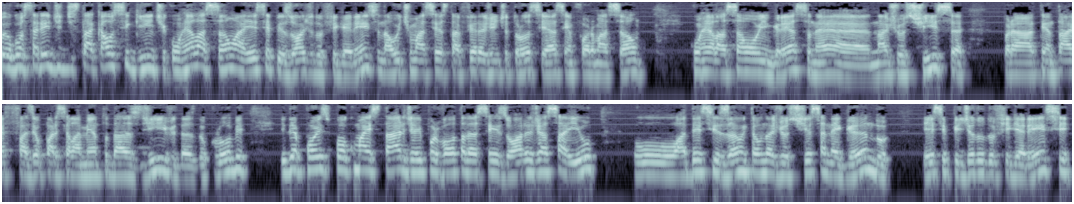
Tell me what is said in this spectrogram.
eu, gostaria de destacar o seguinte, com relação a esse episódio do Figueirense, na última sexta-feira a gente trouxe essa informação com relação ao ingresso né, na justiça para tentar fazer o parcelamento das dívidas do clube. E depois, pouco mais tarde, aí por volta das seis horas, já saiu o, a decisão então da justiça negando esse pedido do Figueirense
